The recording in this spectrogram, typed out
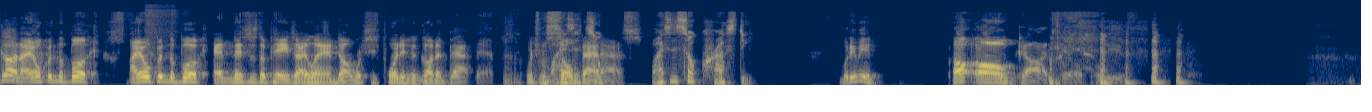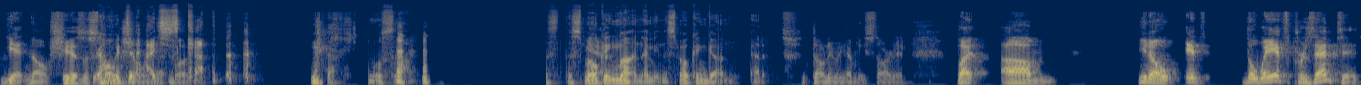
gun. I opened the book. I opened the book, and this is the page I land on where she's pointing a gun at Batman, which was Why so is it so- badass. Why is it so crusty? What do you mean? Oh, oh God, Bill, please. yeah, no, she is a smoke show. in I just book. got. we'll stop. The, the smoking mun. I mean, the smoking gun. Got it. Don't even get me started. But um, you know, it the way it's presented,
